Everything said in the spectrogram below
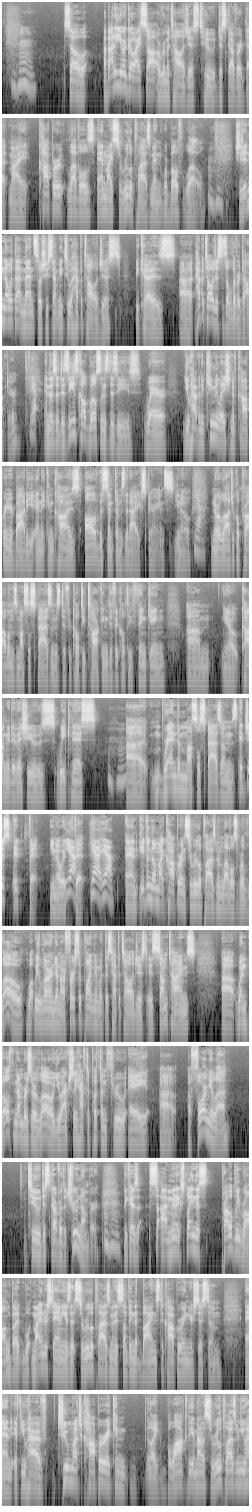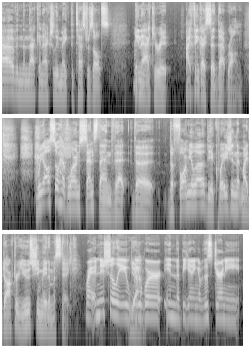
So about a year ago, I saw a rheumatologist who discovered that my copper levels and my ceruloplasmin were both low. She didn't know what that meant, so she sent me to a hepatologist because uh, hepatologist is a liver doctor. Yep. And there's a disease called Wilson's disease where you have an accumulation of copper in your body and it can cause all of the symptoms that I experience, you know, Yeah. neurological problems, muscle spasms, difficulty talking, difficulty thinking, um, you know, cognitive issues, weakness, uh, random muscle spasms. It just, it fit, you know, it Yeah. fit. Yeah, yeah. And even though my copper and ceruloplasmin levels were low, what we learned in our first appointment with this hepatologist is sometimes uh, when both numbers are low, you actually have to put them through a uh, a formula to discover the true number. Because I'm going to explain this probably wrong, but what my understanding is that ceruloplasmin is something that binds to copper in your system, and if you have too much copper, it can like block the amount of ceruloplasmin you have, and then that can actually make the test results hmm. inaccurate. I think I said that wrong. we also have learned since then that the the formula, the equation that my doctor used, she made a mistake. Right. Initially, Yeah. we were in the beginning of this journey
